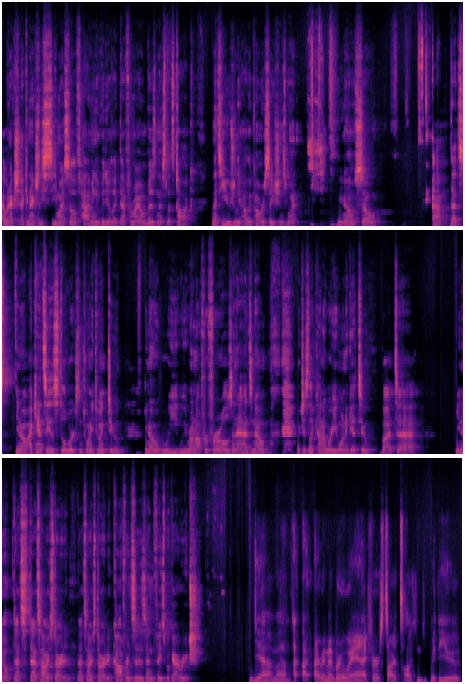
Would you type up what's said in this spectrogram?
I would actually I can actually see myself having a video like that for my own business. Let's talk." And that's usually how the conversations went, you know. So ah, that's you know, I can't say this still works in 2022 you know, we we run off referrals and ads now, which is like kind of where you want to get to. But uh, you know, that's that's how I started. That's how I started. Conferences and Facebook outreach. Yeah, man. I, I remember when I first started talking with you,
